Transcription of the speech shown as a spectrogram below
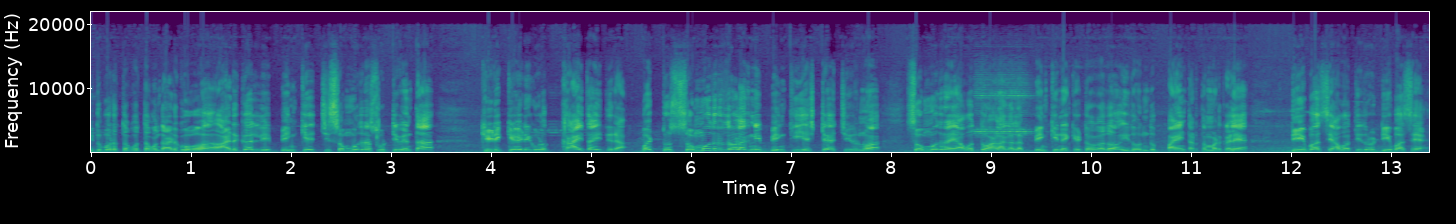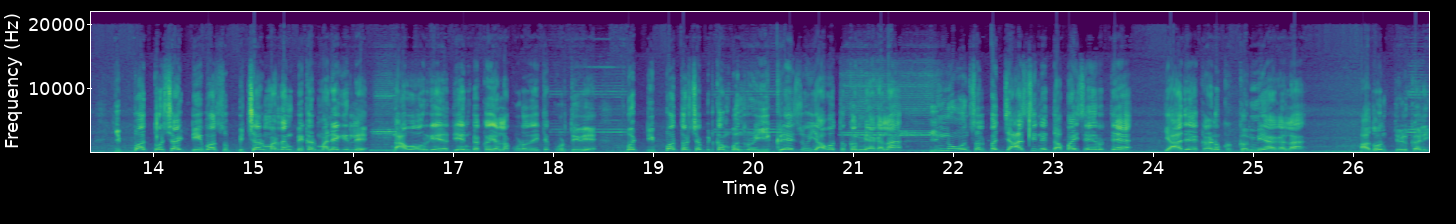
ಇದು ಬರುತ್ತೆ ಗೊತ್ತಾ? ಒಂದು ಹಡಗು ಹಡಗಲ್ಲಿ ಬೆಂಕಿ ಹಚ್ಚಿ ಸಮುದ್ರ ಸುಟ್ಟಿವಿ ಅಂತ ಕಿಡಿಕೇಡಿಗಳು ಕಾಯ್ತಾ ಇದ್ದೀರಾ? ಬಟ್ ಸಮುದ್ರದೊಳಗೆ ನೀವು ಬೆಂಕಿ ಎಷ್ಟೇ ಹಚ್ಚಿರೂ ಸಮುದ್ರ ಯಾವತ್ತೂ ಹಾಳಾಗಲ್ಲ. ಬೆಂಕಿನೇ ಕೆಟ್ಟೋಗೋದು. ಇದೊಂದು ಪಾಯಿಂಟ್ ಅರ್ಥ ಮಾಡ್ಕೊಳ್ಳಿ. ಡಿ ಬಸ್ ಯಾವತ್ತಿದ್ರು ಡಿ ಬಾಸೇ. ಇಪ್ಪತ್ತು ವರ್ಷ ಡಿ ಬಸ್ಸು ಪಿಕ್ಚರ್ ಮಾಡ್ದಂಗೆ ಬೇಕಾದ್ರೆ ಮನೆಗಿರಲಿ ನಾವು ಅವ್ರಿಗೆ ಅದೇನು ಬೇಕೋ ಎಲ್ಲ ಕೊಡೋದೈತೆ ಕೊಡ್ತೀವಿ. ಬಟ್ ಇಪ್ಪತ್ತು ವರ್ಷ ಬಿಟ್ಕೊಂಡು ಬಂದರೂ ಈ ಕ್ರೇಜು ಯಾವತ್ತೂ ಕಮ್ಮಿ ಆಗಲ್ಲ. ಇನ್ನೂ ಒಂದು ಸ್ವಲ್ಪ ಜಾಸ್ತಿನೇ ದಬಾಯಿಸೇ ಇರುತ್ತೆ. ಯಾವುದೇ ಕಾರಣಕ್ಕೂ ಕಮ್ಮಿ ಆಗಲ್ಲ. ಅದೊಂದು ತಿಳ್ಕೊಳ್ಳಿ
